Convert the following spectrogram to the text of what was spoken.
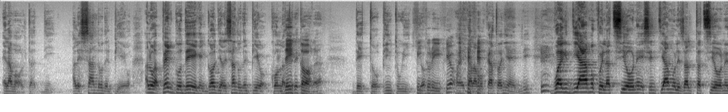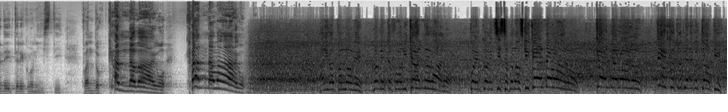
è la volta di Alessandro Del Piero. Allora, per godere il gol di Alessandro Del Piero con la Detto- telecamera, detto Pinturicchio, Pinturicchio. eh, dall'avvocato Agnelli, guardiamo quell'azione e sentiamo l'esaltazione dei telecronisti. Quando Cannavaro, Cannavaro, Arriva il pallone, lo mette fuori Cannavaro. Poi ancora insiste Podolski, Cannavaro! Cannavaro! Via il contropiede con Totti.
